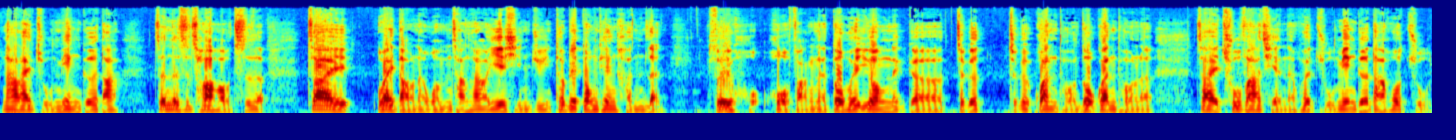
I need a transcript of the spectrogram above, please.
拿来煮面疙瘩，真的是超好吃的。在外岛呢，我们常常要夜行军，特别冬天很冷，所以伙伙房呢都会用那个这个这个罐头肉罐头呢，在出发前呢会煮面疙瘩或煮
